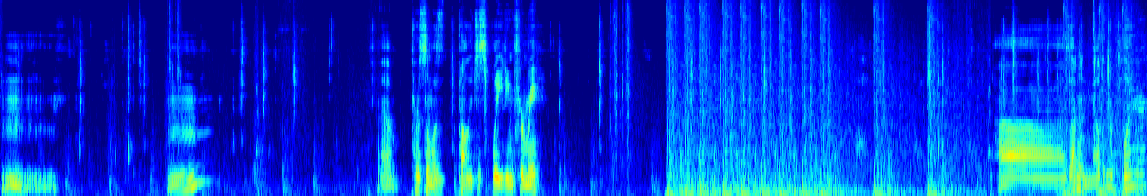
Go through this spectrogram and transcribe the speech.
Hmm... Hmm? That person was probably just waiting for me. Uh, is that another player?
